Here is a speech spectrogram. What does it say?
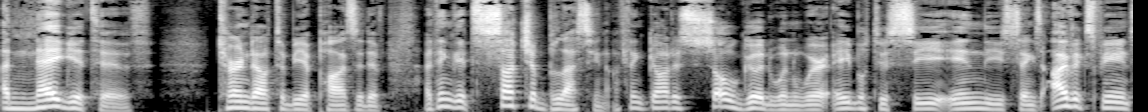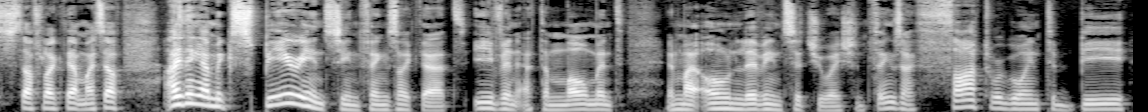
a negative turned out to be a positive. I think it's such a blessing. I think God is so good when we're able to see in these things. I've experienced stuff like that myself. I think I'm experiencing things like that even at the moment in my own living situation. Things I thought were going to be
